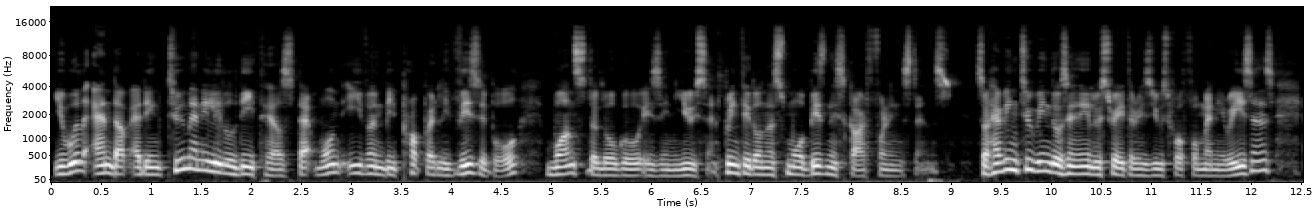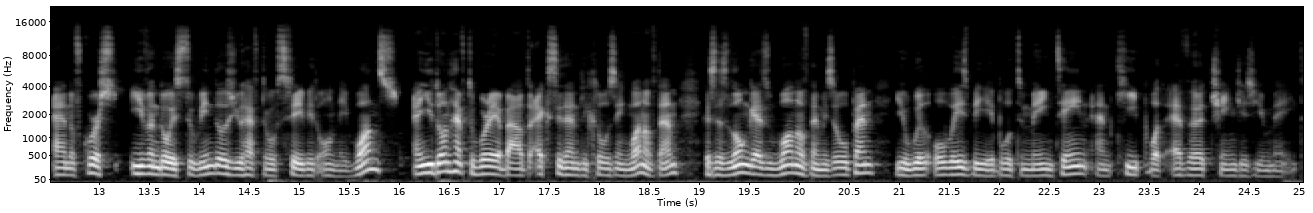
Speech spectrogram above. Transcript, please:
you will end up adding too many little details that won't even be properly visible once the logo is in use printed on a small business card, for instance. So having two windows in Illustrator is useful for many reasons. And of course, even though it's two windows, you have to save it only once. And you don't have to worry about accidentally closing one of them, because as long as one of them is open, you will always be able to maintain and keep whatever changes you made.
